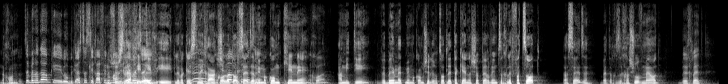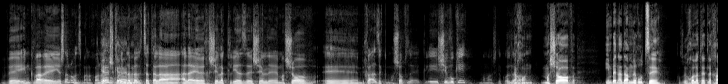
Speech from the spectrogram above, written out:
נכון. אתה יוצא בן אדם, כאילו, ביקשת סליחה, אפילו אני חושב מעריכים שזה את הכי זה. טבעי לבקש כן, סליחה, כל עוד אתה מעריכים עושה את את זה זה. ממקום כנה, נכון. אמיתי, ובאמת ממקום של לרצות לתקן, לשפר, ואם צריך לפצות, תעשה את זה. בטח, זה חשוב מאוד. בהחלט. ואם כבר, אה, יש לנו עוד זמן, נכון? יש, אנחנו יכולים כן. לדבר קצת על, ה, על הערך של הכלי הזה של אה, משוב. אה, בכלל, זה, משוב זה כלי שיווקי, ממש, לכל דבר. נכון. משוב, אם בן אדם מרוצה, אז הוא יכול לתת לך,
